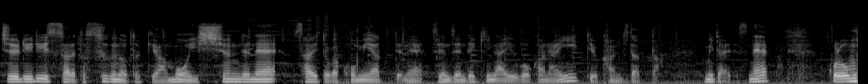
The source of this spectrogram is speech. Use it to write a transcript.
中リリースされたすぐの時はもう一瞬でね、サイトが混み合ってね、全然できない、動かないっていう感じだったみたいですね。これ面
